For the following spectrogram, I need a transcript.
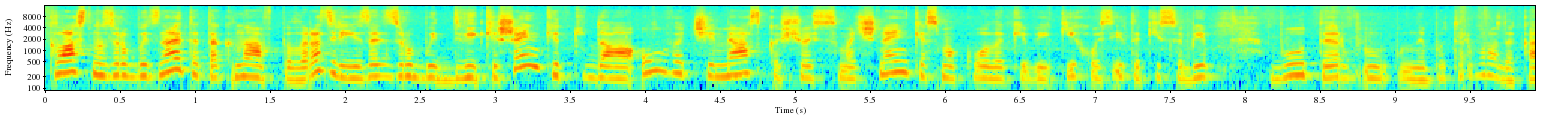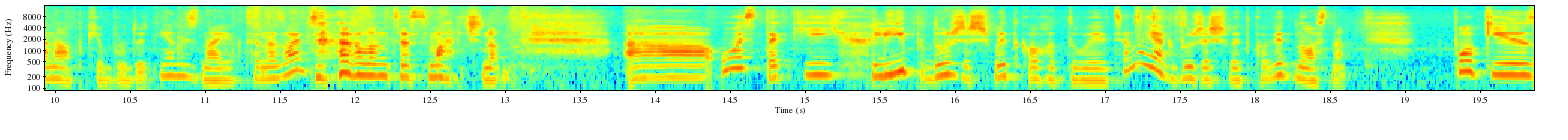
Класно зробити, знаєте, так навпіл розрізати, зробити дві кишеньки туди, овочі, м'яско, щось смачненьке, смаколиків якихось, і такі собі бутер, не бутерброди, канапки будуть. Я не знаю, як це назвати, загалом це смачно. А ось такий хліб дуже швидко готується. Ну, як дуже швидко, відносно. Поки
